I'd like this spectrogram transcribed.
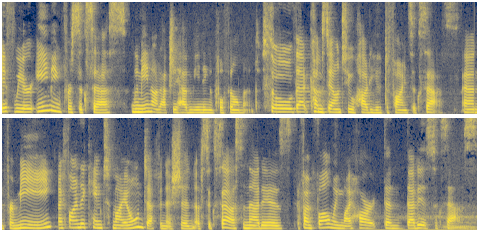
if we are aiming for success, we may not actually have meaning and fulfillment. So that comes down to how do you define success? And for me, I finally came to my own definition of success, and that is if I'm following my heart, then that is success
